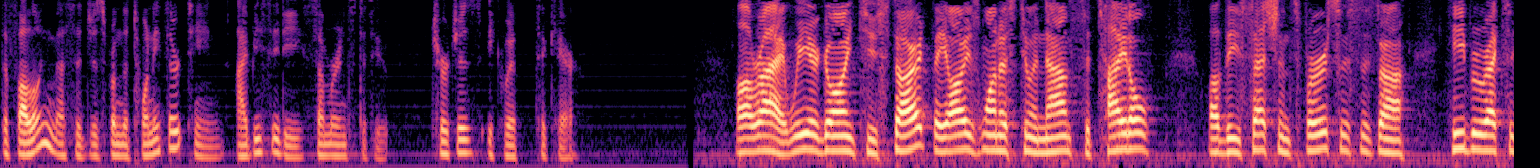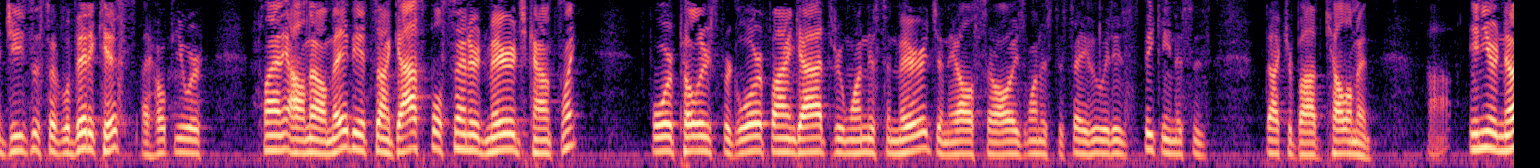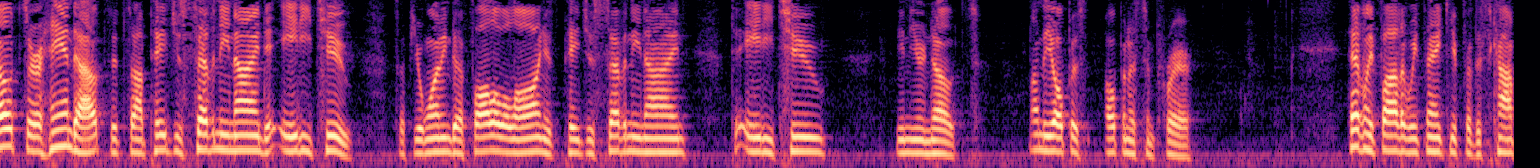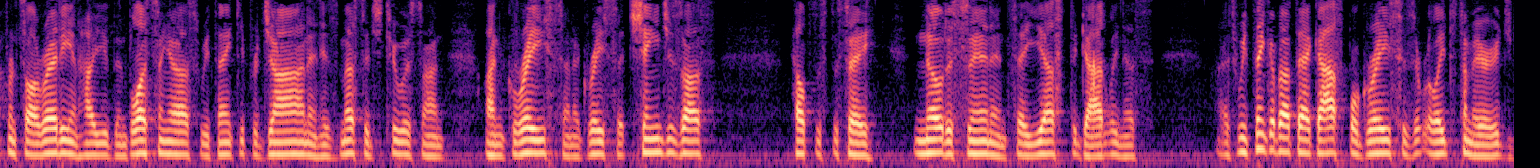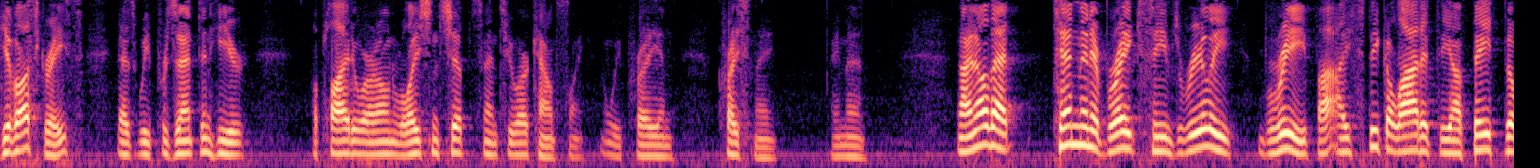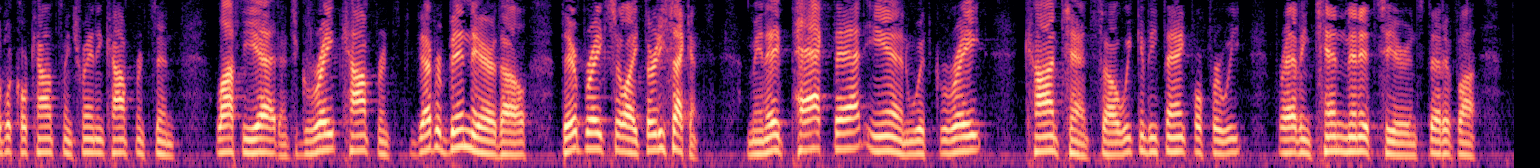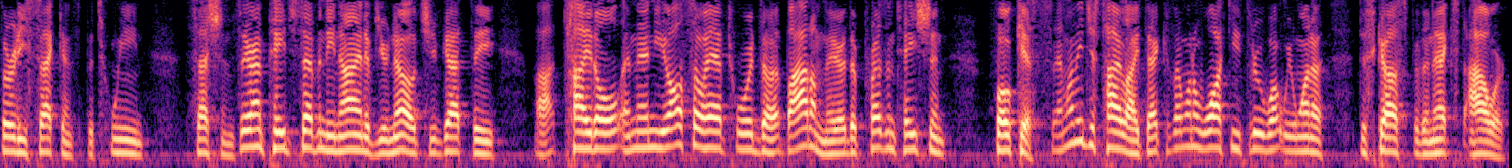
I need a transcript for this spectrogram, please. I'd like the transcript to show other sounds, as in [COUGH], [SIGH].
The following message is from the 2013 IBCD Summer Institute Churches Equipped to Care. All right, we are going to start. They always want us to announce the title of these sessions first. This is uh, Hebrew exegesis of Leviticus. I hope you were planning. I don't know. Maybe it's on gospel centered marriage counseling. Four pillars for glorifying God through oneness in marriage. And they also always want us to say who it is speaking. This is Dr. Bob Kellemen. Uh, in your notes or handouts, it's on pages 79 to 82. So if you're wanting to follow along, it's pages 79 to 82 in your notes. Let me open, open us in prayer. Heavenly Father, we thank you for this conference already and how you've been blessing us. We thank you for John and his message to us on, on grace and a grace that changes us, helps us to say no to sin and say yes to godliness. As we think about that gospel grace as it relates to marriage, give us grace as we present and hear, apply to our own relationships and to our counseling. We pray in Christ's name. Amen. Now, I know that 10 minute break seems really brief. I, I speak a lot at the uh, Faith Biblical Counseling Training Conference in Lafayette. And it's a great conference. If you've ever been there, though, their breaks are like 30 seconds. I mean, they pack that in with great content. So we can be thankful for we, for having 10 minutes here instead of uh, 30 seconds between sessions. There on page 79 of your notes, you've got the uh, title, and then you also have toward the bottom there the presentation focus. And let me just highlight that because I want to walk you through what we want to discuss for the next hour.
